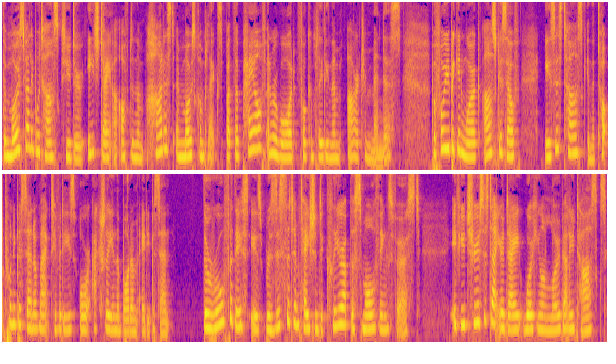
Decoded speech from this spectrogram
The most valuable tasks you do each day are often the hardest and most complex, but the payoff and reward for completing them are tremendous. Before you begin work, ask yourself is this task in the top 20% of my activities or actually in the bottom 80%? The rule for this is resist the temptation to clear up the small things first. If you choose to start your day working on low value tasks,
